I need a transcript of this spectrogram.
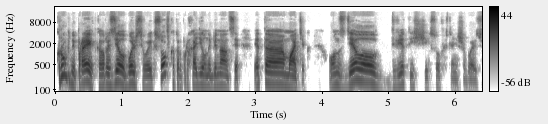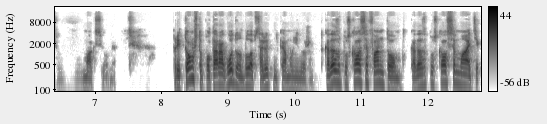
крупный проект, который сделал больше всего иксов, который проходил на Binance, это Matic. Он сделал 2000 иксов, если я не ошибаюсь, в максимуме при том, что полтора года он был абсолютно никому не нужен. Когда запускался Phantom, когда запускался Matic,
